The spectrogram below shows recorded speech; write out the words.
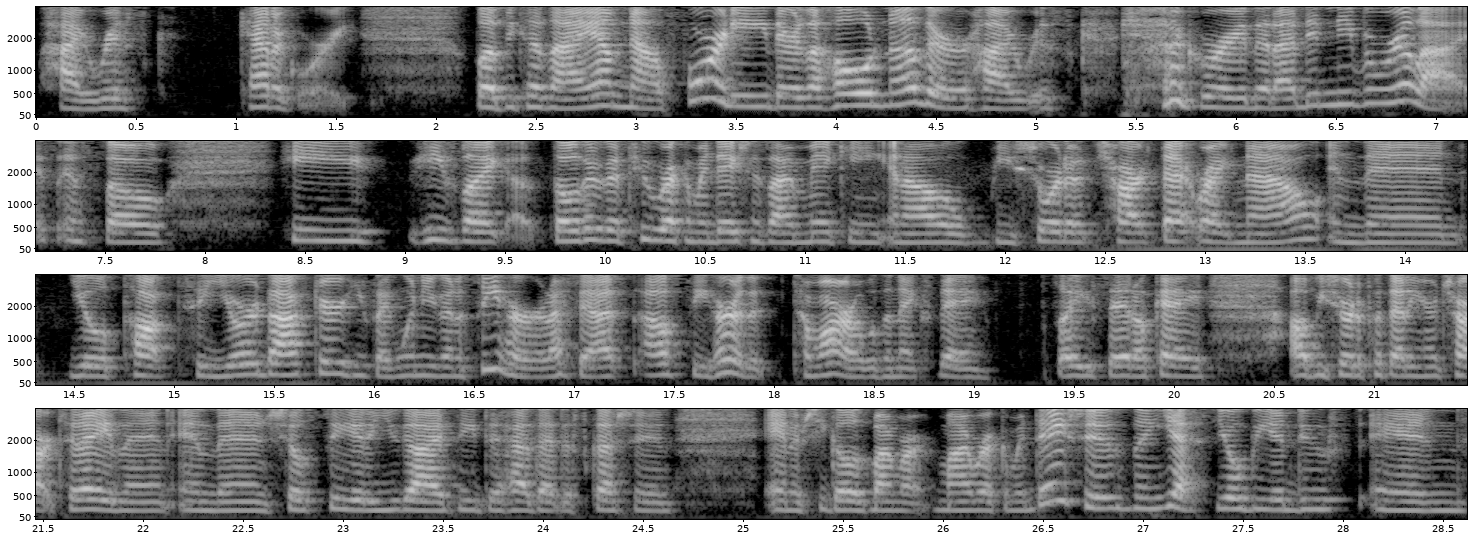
high risk category. But because I am now 40, there's a whole nother high risk category that I didn't even realize. And so he he's like those are the two recommendations i'm making and i'll be sure to chart that right now and then you'll talk to your doctor. He's like when are you going to see her? And i said i'll see her the, tomorrow was the next day. So he said okay i'll be sure to put that in your chart today then and then she'll see it and you guys need to have that discussion. And if she goes by my, my recommendations then yes you'll be induced and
